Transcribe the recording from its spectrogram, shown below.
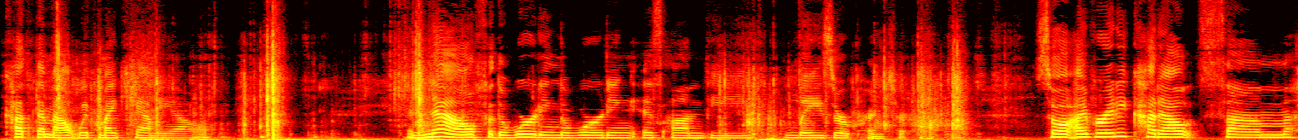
cut them out with my Cameo. And now for the wording, the wording is on the laser printer. So I've already cut out some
